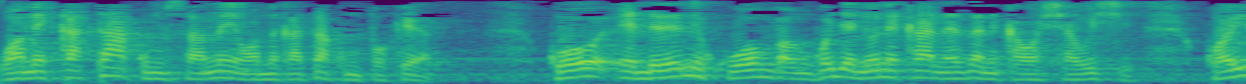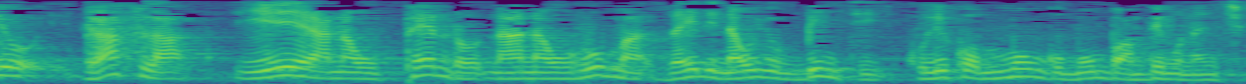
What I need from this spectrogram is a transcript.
Wamekataa kumsamehe wamekataa kumpokea kwa hiyo endeleeni kuomba ngoja nione kaa naweza nikawashawishi. Kwa hiyo ghafla yeye ana upendo na ana huruma zaidi na huyu binti kuliko mungu muumba wa mbingu na nchi.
